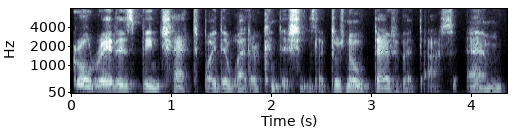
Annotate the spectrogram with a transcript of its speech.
growth rate is being checked by the weather conditions. Like there's no doubt about that. Um,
